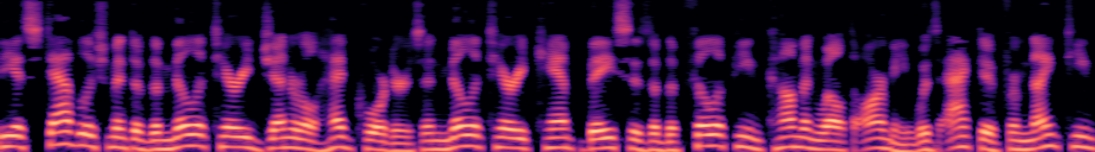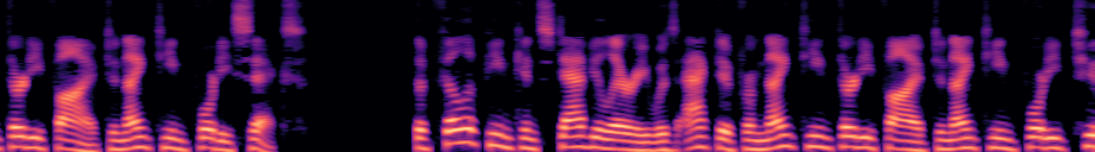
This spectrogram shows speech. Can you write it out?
The establishment of the Military General Headquarters and military camp bases of the Philippine Commonwealth Army was active from 1935 to 1946. The Philippine Constabulary was active from 1935 to 1942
